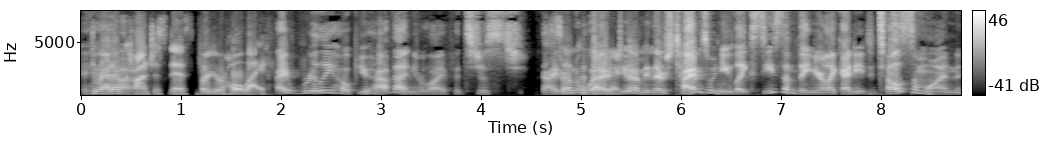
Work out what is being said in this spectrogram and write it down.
thread Yeah. of consciousness for your whole life. I really hope you have that in your life. It's just I don't know what I do. I mean, there's times when you like see something you're like, I need to tell someone,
